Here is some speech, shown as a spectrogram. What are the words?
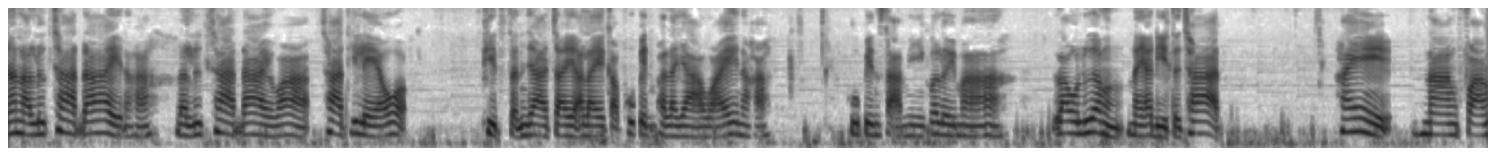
นั้นระลึกชาติได้นะคะระลึกชาติได้ว่าชาติที่แล้วผิดสัญญาใจอะไรกับผู้เป็นภรรยาไว้นะคะ ผู้เป็นสามีก็เลยมาเล่าเรื่องในอดีตชาติ ให้ นางฟัง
